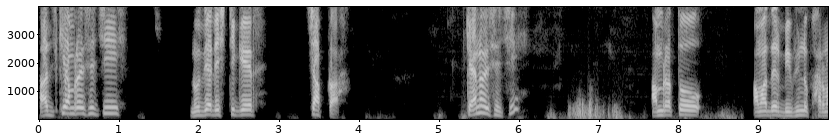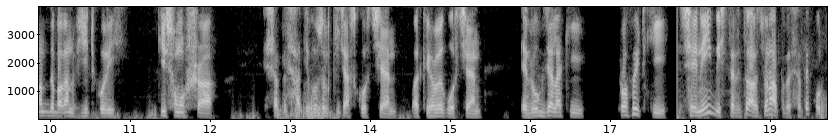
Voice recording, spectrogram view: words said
আজকে আমরা এসেছি নদিয়া ডিস্ট্রিক্টের চাপকা। কেন এসেছি? আমরা তো আমাদের বিভিন্ন ফার্মারদের বাগান ভিজিট করি। কি সমস্যা? এর সাথে সাথী ফসল কি চাষ করছেন বা কীভাবে করছেন? এর রোগ জ্বালা কি? প্রফিট কি? সে নিয়েই বিস্তারিত আলোচনা আপনাদের সাথে করব।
